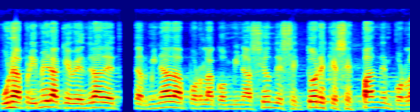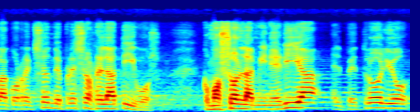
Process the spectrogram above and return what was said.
Una primera que vendrá determinada por la combinación de sectores que se expanden por la corrección de precios relativos, como son la minería, el petróleo,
